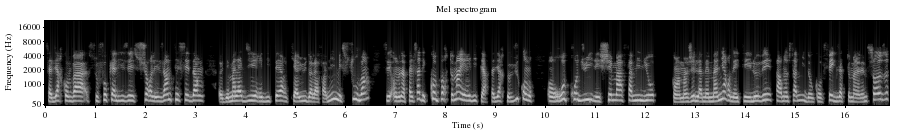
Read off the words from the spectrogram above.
c'est-à-dire qu'on va se focaliser sur les antécédents euh, des maladies héréditaires qu'il y a eu dans la famille, mais souvent, on appelle ça des comportements héréditaires, c'est-à-dire que vu qu'on on reproduit les schémas familiaux, qu'on a mangé de la même manière, on a été élevé par notre famille, donc on fait exactement la même chose.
